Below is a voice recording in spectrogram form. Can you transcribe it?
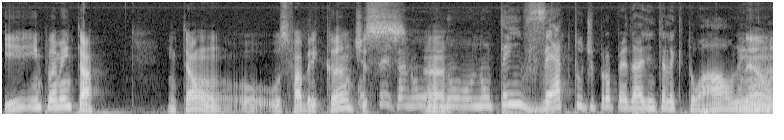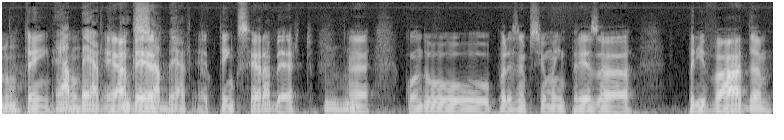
e implementar. Então, os fabricantes. Ou seja, não, ah. não, não tem veto de propriedade intelectual, nem Não, nada. não tem. É não, aberto, é tem aberto, que ser aberto. É, tem que ser aberto. Uhum. É, quando, por exemplo, se uma empresa privada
